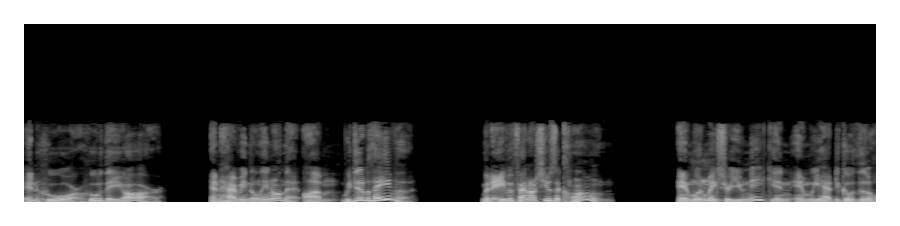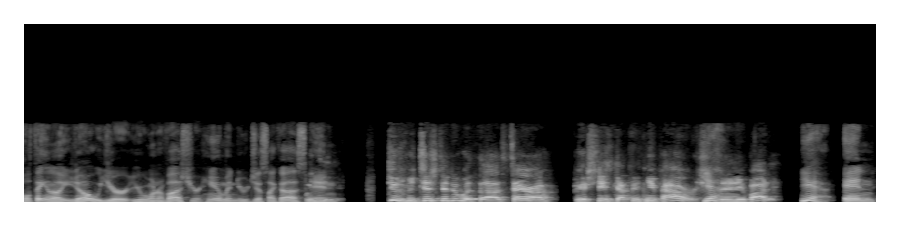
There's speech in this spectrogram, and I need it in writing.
and who are who they are and having to lean on that. Um we did it with Ava when Ava found out she was a clone and what Mhm. makes her unique and, and we had to go through the whole thing and like no you're you're one of us you're human you're just like us We and Dude, we just did it with uh, Sarah because she's got these new powers. She's Yeah. in a new body. yeah and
